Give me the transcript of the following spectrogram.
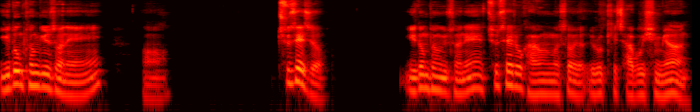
이동평균선의 어, 추세죠. 이동평균선의 추세로 가면서 이렇게 잡으시면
